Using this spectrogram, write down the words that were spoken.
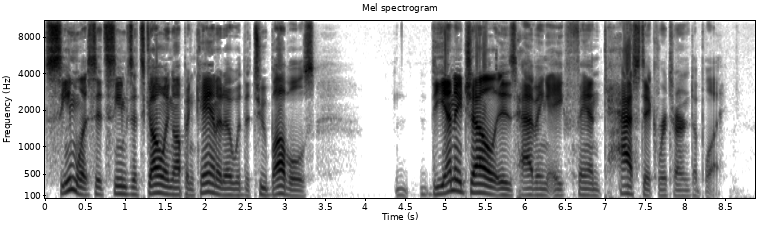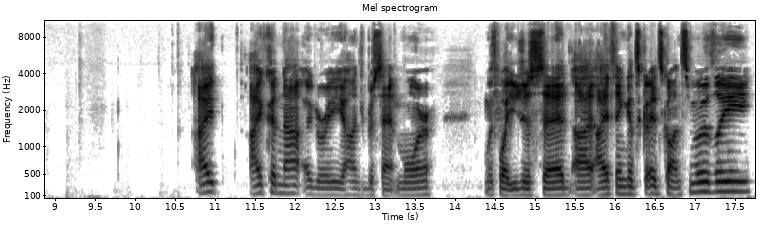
seamless it seems it's going up in Canada with the two bubbles the NHL is having a fantastic return to play. I I could not agree 100% more with what you just said. I, I think it's it's gone smoothly.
